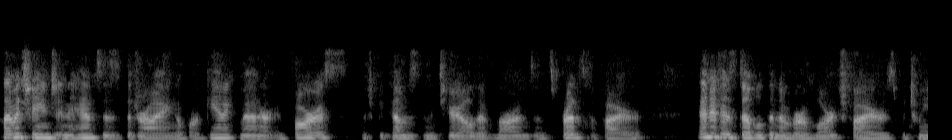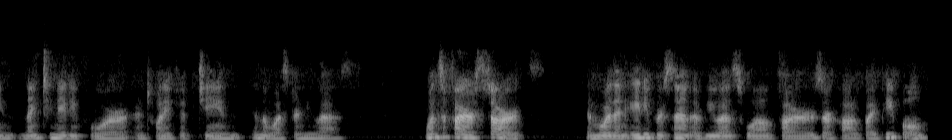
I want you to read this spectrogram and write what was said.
Climate change enhances the drying of organic matter in forests, which becomes the material that burns and spreads the fire, and it has doubled the number of large fires between 1984 and 2015 in the western US. Once a fire starts, and more than 80% of US wildfires are caused by people,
